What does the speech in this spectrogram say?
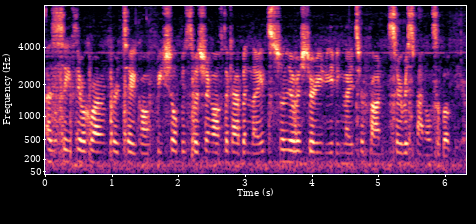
As a safety requirement for takeoff, we shall be switching off the cabin lights. Should you wish to read reading lights are found in service panels above you.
